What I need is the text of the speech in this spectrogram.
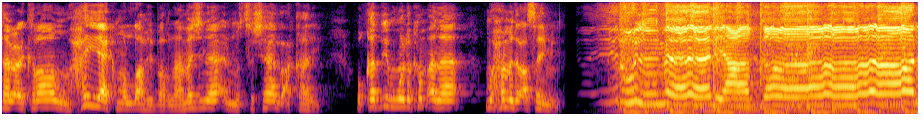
متابعي الكرام وحياكم الله في برنامجنا المستشار العقاري. أقدمه لكم أنا محمد العصيمي. خير المال عقار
